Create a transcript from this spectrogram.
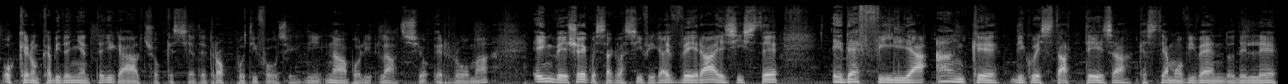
o che non capite niente di calcio o che siete troppo tifosi di Napoli, Lazio e Roma. E invece questa classifica è vera, esiste ed è figlia anche di questa attesa che stiamo vivendo, delle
